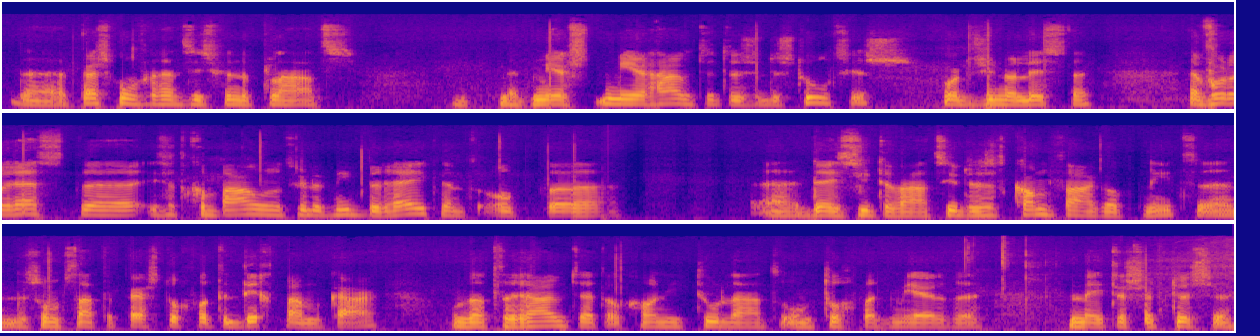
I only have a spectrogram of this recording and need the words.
De persconferenties vinden plaats. Met meer, meer ruimte tussen de stoeltjes voor de journalisten. En voor de rest uh, is het gebouw natuurlijk niet berekend op uh, deze situatie. Dus het kan vaak ook niet. Soms staat de pers toch wat te dicht bij elkaar. Omdat de ruimte het ook gewoon niet toelaat om toch met meerdere meters ertussen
